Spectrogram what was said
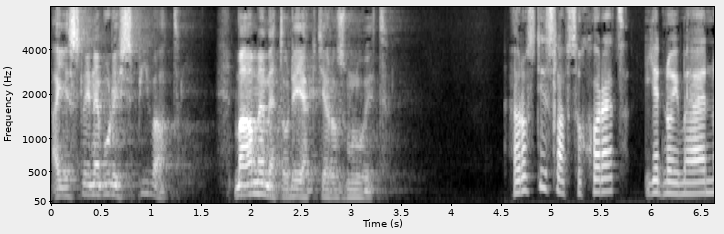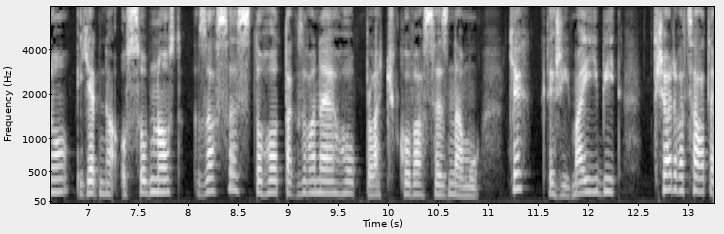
A jestli nebudeš zpívat, máme metody, jak tě rozmluvit. Rostislav Sochorec, jedno jméno, jedna osobnost, zase z toho takzvaného Plačkova seznamu, těch, kteří mají být 23.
